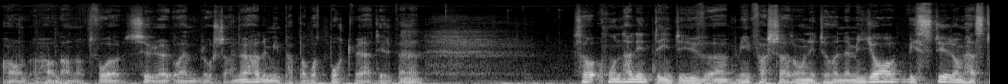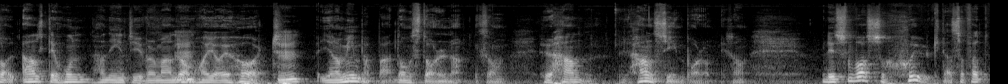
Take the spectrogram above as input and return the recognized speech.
har hon- han och två syrror och en brorsa. Nu hade min pappa gått bort vid det här tillfället. Mm. Så hon hade inte intervjuat min farsa, hade hon inte hunnit. Men jag visste ju de här stor- Allt det hon hade intervjuat de andra Mm. om har jag ju hört Mm. genom min pappa. De storyna. Liksom, hur han, hans syn på dem. Liksom. Det var så sjukt. Alltså, för att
